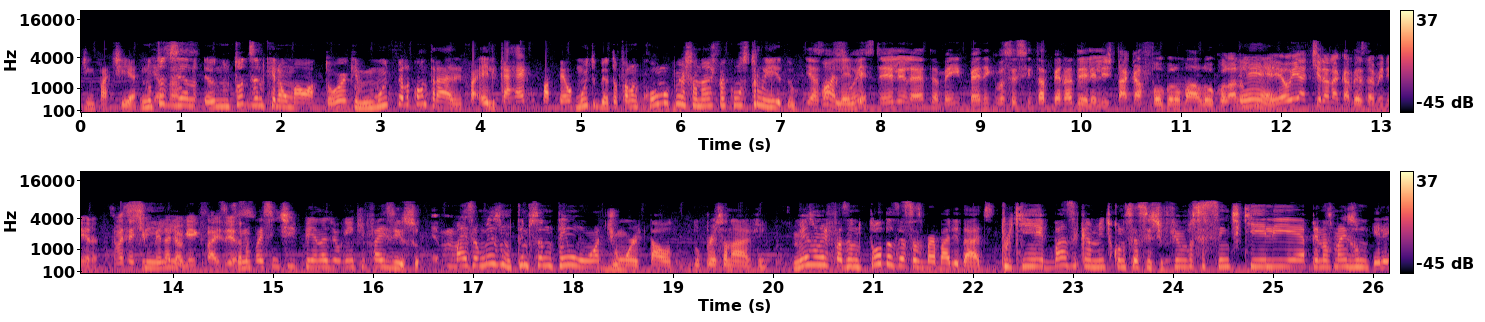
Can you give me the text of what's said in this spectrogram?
de empatia. Não tô dizendo, eu não tô dizendo que ele é um mau ator, que muito pelo contrário, ele, ele carrega o papel muito bem. Eu tô falando como o personagem foi construído. E as Olha, ele, ações dele, né, também impedem que você sinta pena dele. Ele taca fogo no maluco lá no É. pneu e atira na cabeça da menina. Você vai sentir Sim. pena de alguém que faz isso? Você não vai sentir pena de alguém que faz isso. Mas ao mesmo tempo você não tem um ódio mortal do personagem. Mesmo ele fazendo todas essas barbaridades. Porque basicamente quando você assiste o filme, você sente que ele é apenas mais um. Ele é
